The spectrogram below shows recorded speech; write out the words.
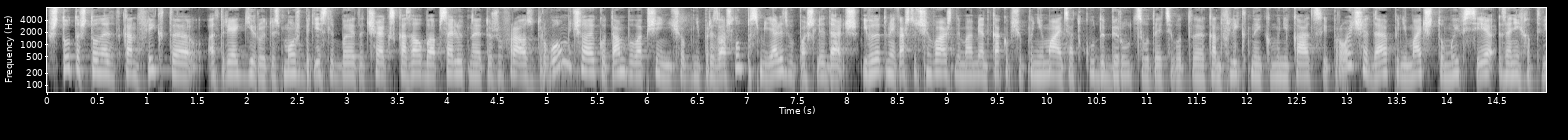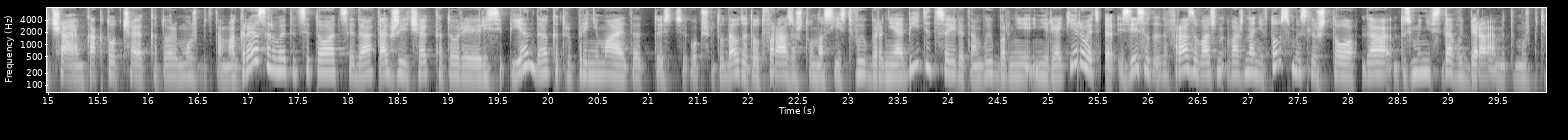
что-то, что на этот конфликт отреагирует. То есть, может быть, если бы этот человек сказал бы абсолютно эту же фразу другому человеку, там бы вообще ничего бы не произошло, посмеялись бы, пошли дальше. И вот это, мне кажется, очень важный момент, как вообще понимать, откуда берутся вот эти вот э, конфликтные коммуникации и прочее, да, понимать, что мы все за них отвечаем, как тот человек, который может быть там агрессор в этой ситуации, да, также и человек, который реципиент, да, который принимает это. То есть, в общем-то, да, вот эта вот фраза, что у нас есть выбор не обидеться или там выбор не, не реагировать, э, здесь вот эта фраза важна, важна не в том смысле, что, да, то есть мы не всегда выбираем, это может быть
